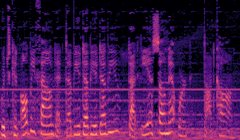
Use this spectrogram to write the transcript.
which can all be found at www.esonetwork.com.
